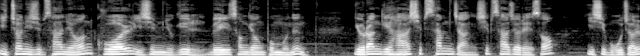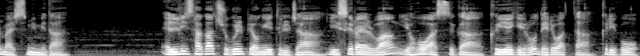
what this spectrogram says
2024년 9월 26일 매일 성경 본문은 요란기하 13장 14절에서 25절 말씀입니다. 엘리사가 죽을 병이 들자 이스라엘 왕 여호아스가 그에게로 내려왔다. 그리고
